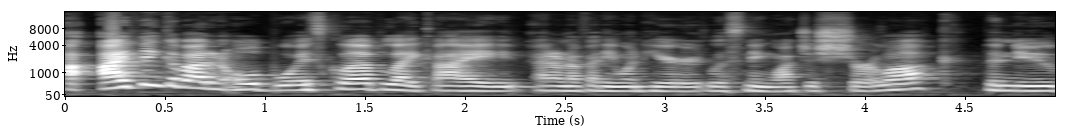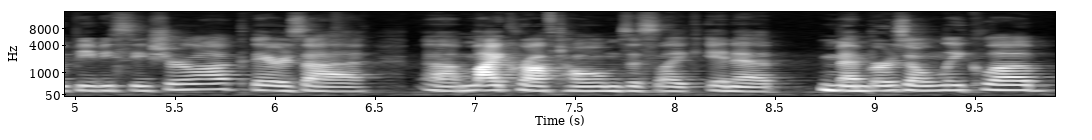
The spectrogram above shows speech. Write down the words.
I I think about an old boys club like I I don't know if anyone here listening watches Sherlock, the new BBC Sherlock. There's a uh, Mycroft Holmes is like in a members only club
